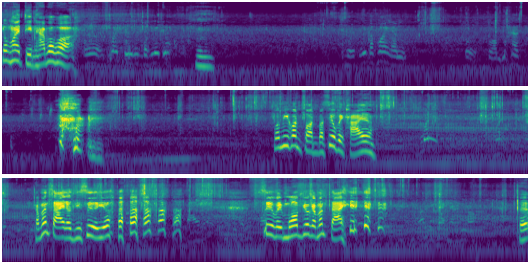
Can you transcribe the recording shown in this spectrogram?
ลงห้อยตีนหาพ่อพ่อเออค่อยตีนบักลึกนะอืมเดี๋ยวนี่ก็ค่อยกันโอ้ยสวมมาว่ามีคนสอนปลาซิ่วไปขายอะมันคำมันตายเราสิซื้อเยอะซื้อไปหมกอยู่กับมันตายเออ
